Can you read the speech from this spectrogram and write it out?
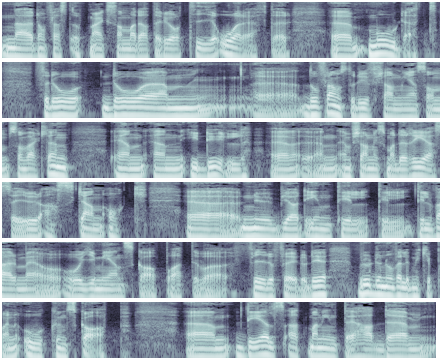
när de flesta uppmärksammade att det gått tio år efter eh, mordet. För då, då, ehm, eh, då framstod ju församlingen som, som verkligen en, en idyll, eh, en, en församling som hade rest sig ur askan och eh, nu bjöd in till, till, till värme och, och, gemenskap och att det var frid och fröjd. Och det berodde nog väldigt mycket på en okunskap. Um, dels att man inte hade um,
